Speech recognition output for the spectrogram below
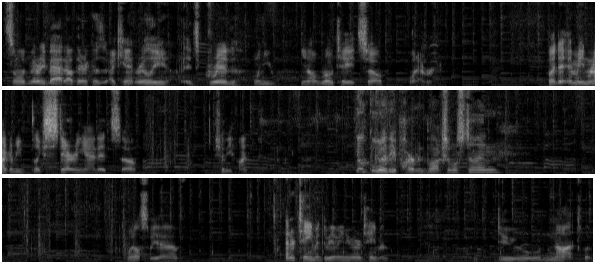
It's going to look very bad out there because I can't really, it's grid when you, you know, rotate, so whatever. But, I mean, we're not going to be, like, staring at it, so... Should be fine. Good, the apartment block's almost done. What else do we have? Entertainment. Do we have any entertainment? Do not, but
